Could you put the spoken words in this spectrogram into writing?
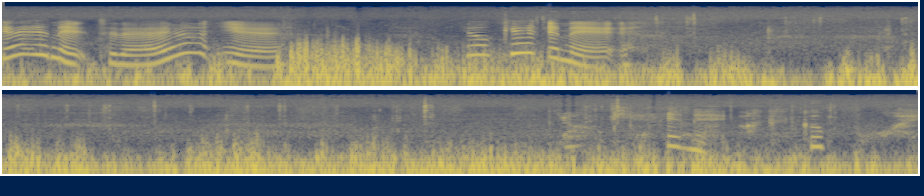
getting it today, aren't you? You're getting it. You're getting it like a good boy.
